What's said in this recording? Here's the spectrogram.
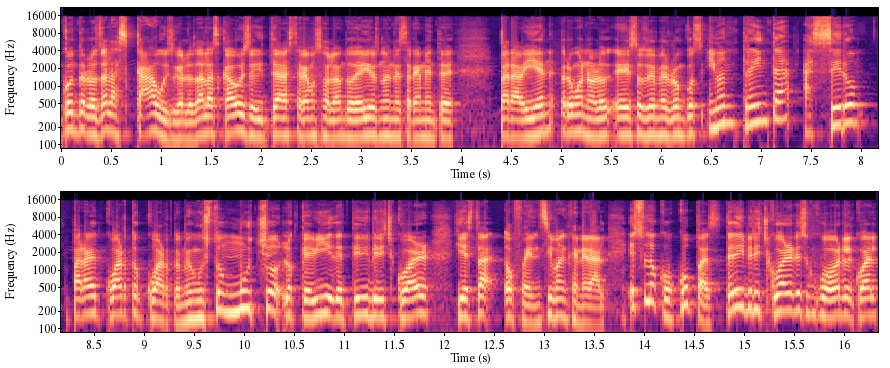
contra los Dallas Cowboys. Los Dallas Cowboys, ahorita estaremos hablando de ellos, no necesariamente para bien. Pero bueno, estos Denver Broncos iban 30 a 0 para el cuarto cuarto. Me gustó mucho lo que vi de Teddy Bridgewater y esta ofensiva en general. Eso es lo que ocupas. Teddy Bridgewater es un jugador el cual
